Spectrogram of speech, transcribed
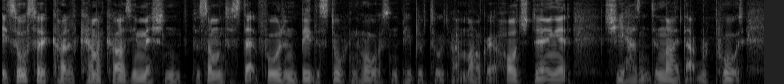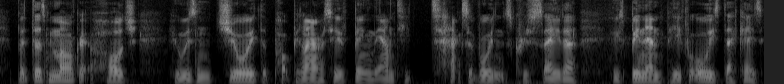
It's also a kind of kamikaze mission for someone to step forward and be the stalking horse. And people have talked about Margaret Hodge doing it. She hasn't denied that report. But does Margaret Hodge, who has enjoyed the popularity of being the anti tax avoidance crusader, who's been MP for all these decades,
